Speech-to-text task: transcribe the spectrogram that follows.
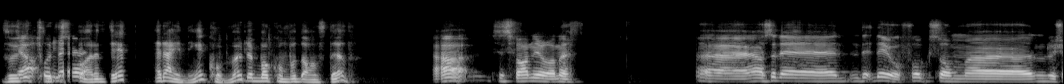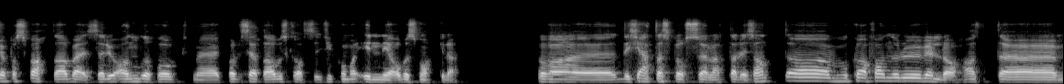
Så hvis Ja, du tror det- sparer en dritt Regningen kommer, det bare kommer på et annet sted. Ja, syns faen gjør han det. Uh, altså det, det, det er jo folk som uh, Når du kjøper svart arbeid, så er det jo andre folk med kvalifisert arbeidskraft som ikke kommer inn i arbeidsmarkedet. Og, eh, det er ikke etterspørsel etter det, sant? Og hva faen du vil, da? At, uh,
